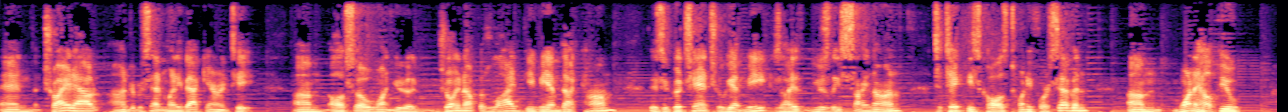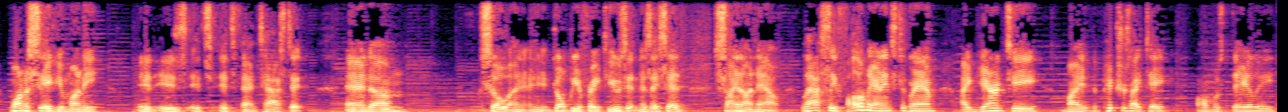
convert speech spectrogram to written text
and try it out. 100% money back guarantee. Um, also, want you to join up with livedvm.com there's a good chance you'll get me because I usually sign on to take these calls 24 7. Um, want to help you, want to save you money. It is, it's, it's fantastic. And, um, so and don't be afraid to use it. And as I said, sign on now. Lastly, follow me on Instagram. I guarantee my the pictures I take almost daily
